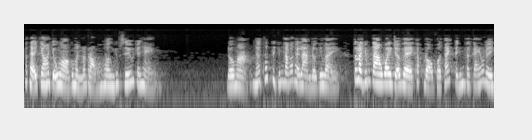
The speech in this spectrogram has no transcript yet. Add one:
Có thể cho chỗ ngồi của mình nó rộng hơn chút xíu chẳng hạn. Được mà, nếu thích thì chúng ta có thể làm được như vậy. Tức là chúng ta quay trở về cấp độ vertex để chúng ta kéo đi.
